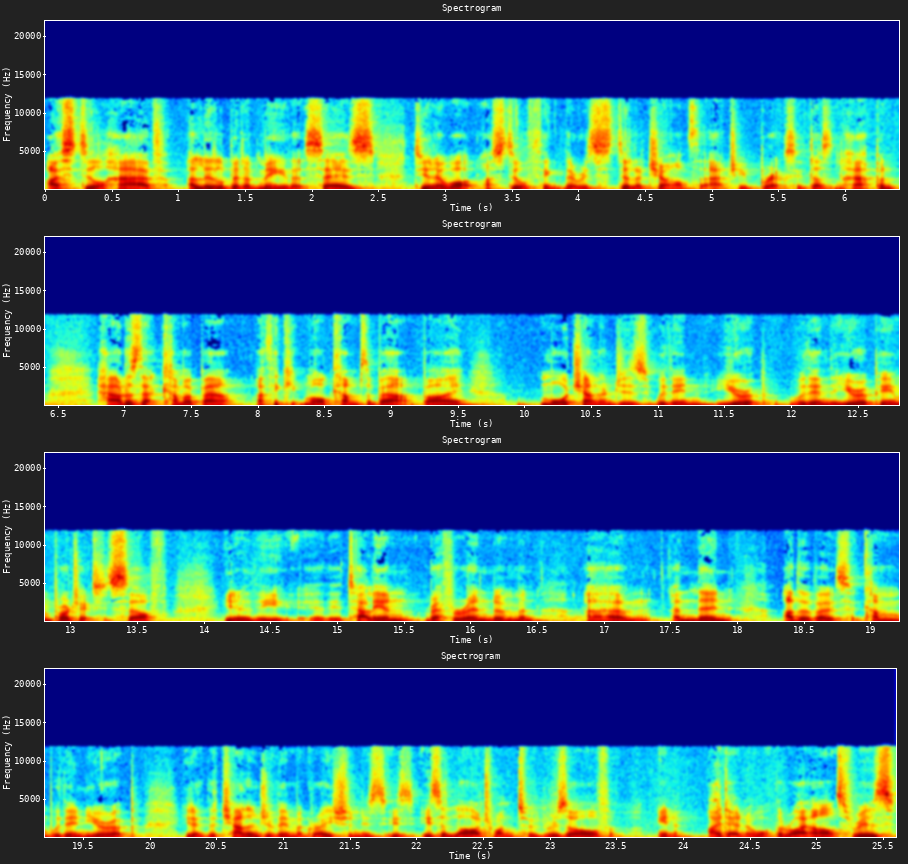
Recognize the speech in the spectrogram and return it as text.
I still have a little bit of me that says, do you know what? I still think there is still a chance that actually Brexit doesn't happen. How does that come about? I think it more comes about by more challenges within Europe, within the European project itself. You know, the the Italian referendum, and um, and then other votes that come within Europe, you know, the challenge of immigration is, is, is a large one to resolve. You know, I don't know what the right answer is.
